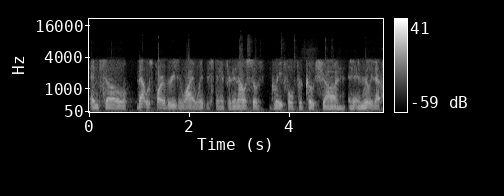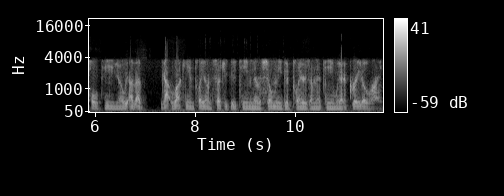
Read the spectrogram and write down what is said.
and so that was part of the reason why I went to Stanford, and I was so grateful for Coach Shaw and, and really that whole team. You know, we, I, I got lucky and played on such a good team, and there were so many good players on that team. We had a great O line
